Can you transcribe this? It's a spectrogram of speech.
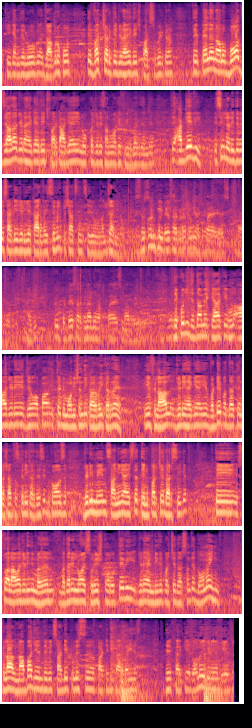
ਕੀ ਕਹਿੰਦੇ ਲੋਕ ਜਾਗਰੂਕ ਹੋਣ ਤੇ ਵੱਧ ਚੜ ਕੇ ਜਿਹੜਾ ਇਹਦੇ ਵਿੱਚ ਪਾਰਟਿਸਿਪੇਟ ਕਰਨ। ਤੇ ਪਹਿਲੇ ਨਾਲੋਂ ਬਹੁਤ ਜ਼ਿਆਦਾ ਜਿਹੜਾ ਹੈਗਾ ਇਹਦੇ ਵਿੱਚ ਫ਼ਰਕ ਆ ਗਿਆ ਇਹ ਲੋਕ ਜਿਹੜੇ ਸਾਨੂੰ ਆ ਕੇ ਫੀਡਬੈਕ ਦਿੰਦੇ ਆ। ਤੇ ਅੱਗੇ ਵੀ ਇਸੀ ਲੜੀ ਦੇ ਵਿੱਚ ਸਾਡੀ ਜਿਹੜੀ ਹੈ ਕਾਰਵਾਈ ਸਿਵਲ ਪ੍ਰਸ਼ਾਸਨ ਦੇ ਸਹਿਯੋਗ ਨਾਲ ਜਾਰੀ ਰਹੂ। ਲੋਕਾਂ ਕੀ ਸਰਕਣਾ ਨੂੰ ਹੱਥ ਪਾਇਆ ਗਿਆ ਇਸ ਮਾਮਲੇ ਹਾਂਜੀ। ਕੋਈ ਵੱਡੇ ਸਰਕਣਾ ਨੂੰ ਹੱਥ ਪਾਇਆ ਇਸ ਮਾਮਲੇ ਦੇਖੋ ਜੀ ਜਿੱਦਾਂ ਮੈਂ ਕਿਹਾ ਕਿ ਹੁਣ ਆ ਜਿਹੜੇ ਜੋ ਆਪਾਂ ਇੱਥੇ ਡਿਮੋਲੀਸ਼ਨ ਦੀ ਕਾਰਵਾਈ ਕਰ ਰਹੇ ਹਾਂ ਇਹ ਫਿਲਹਾਲ ਜਿਹੜੇ ਹੈਗੇ ਆ, ਇਹ ਵੱਡੇ ਪੱਧਰ ਤੇ ਨਸ਼ਾ ਤਸਕਰੀ ਕਰਦੇ ਸੀ ਬਿਕੋਜ਼ ਜਿਹੜੀ ਮੇਨ ਸਾਨੀਆ ਇਸ ਤੇ ਤਿੰਨ ਪਰਚੇ ਦਰਜ ਸੀਗੇ। ਤੇ ਇਸ ਤੋਂ ਇਲਾਵਾ ਜਿਹੜੀ ਦੀ mother mother in law Suresh Kaur, ਉੱਤੇ ਵੀ ਜਿਹੜੇ ਐਨਡੀ ਦੇ ਪਰਚੇ ਦਰਜ ਸਨ ਤੇ ਦੋਨੋਂ ਹੀ ਫਿਲਹਾਲ ਨਾਭਾ ਜੇਲ੍ਹ ਦੇ ਵਿੱਚ ਸਾਡੀ ਪੁਲਿਸ ਪਾਰਟੀ ਦੀ ਕਾਰਵਾਈ ਦੇ- ਕਰਕੇ ਦੋਨੋਂ ਹੀ ਜਿਹੜੀਆਂ ਜੇਲ੍ਹ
